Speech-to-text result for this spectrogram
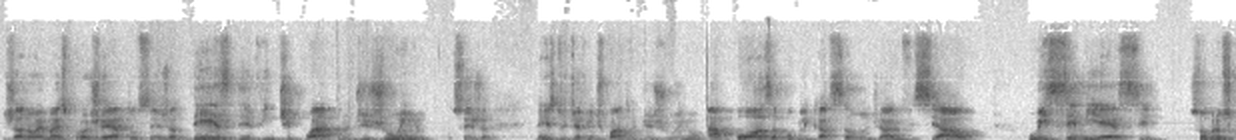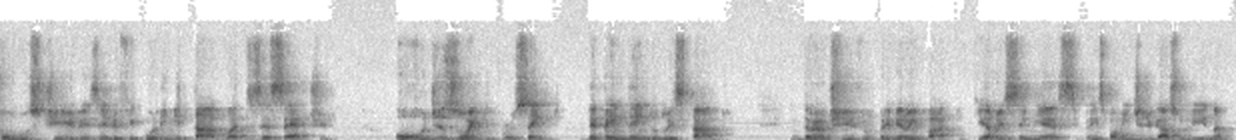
já não é mais projeto, ou seja, desde 24 de junho, ou seja, desde o dia 24 de junho, após a publicação no Diário Oficial, o ICMS sobre os combustíveis ele ficou limitado a 17 ou 18%, dependendo do estado. Então eu tive um primeiro impacto que é no ICMS, principalmente de gasolina,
